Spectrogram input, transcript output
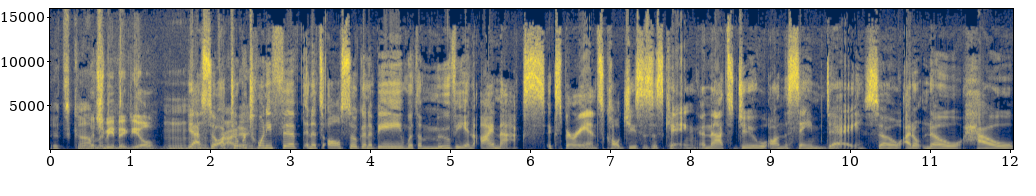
It's coming. That should be a big deal. Yeah, so October 25th, and it's also going to be with a movie, an IMAX experience called Jesus is King, and that's due on the same day. So I don't know how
